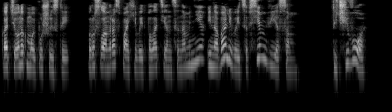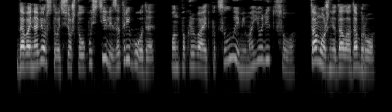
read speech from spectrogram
Котенок мой пушистый. Руслан распахивает полотенце на мне и наваливается всем весом. Ты чего? Давай наверстывать все, что упустили за три года. Он покрывает поцелуями мое лицо. Таможня дала добро.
